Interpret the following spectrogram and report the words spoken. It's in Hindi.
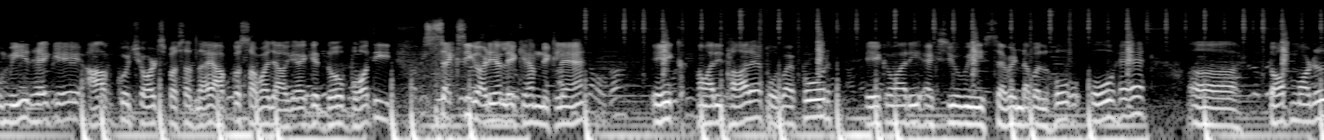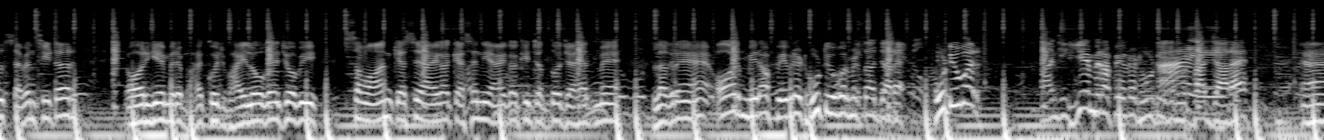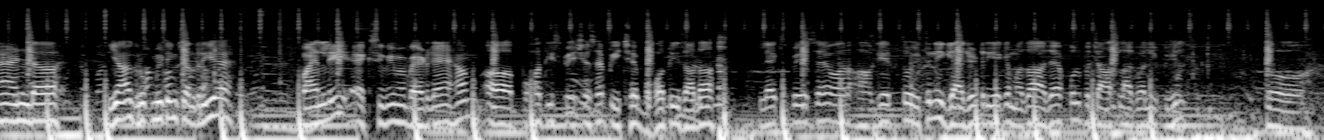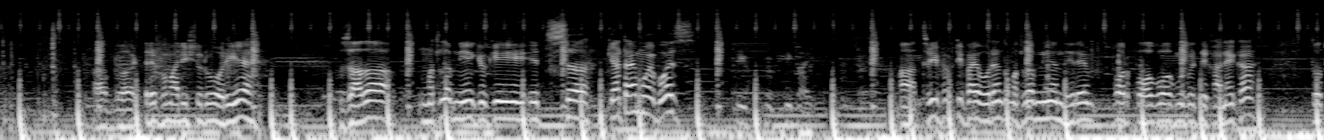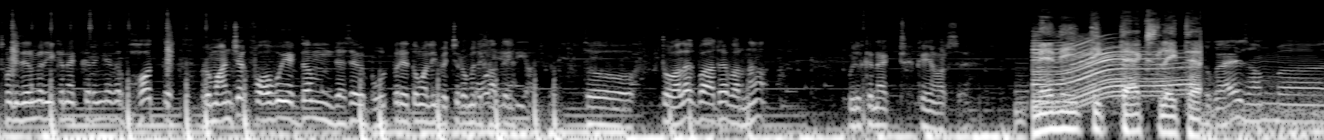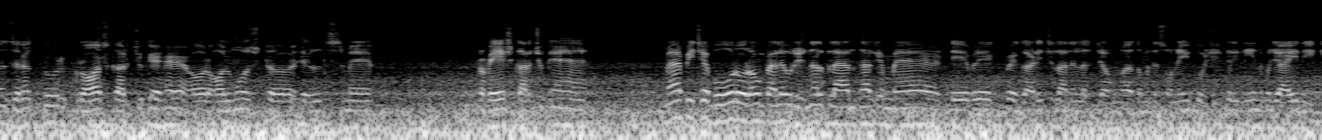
है कि आपको शॉर्ट्स पसंद आए आपको समझ आ गया कि दो बहुत ही सेक्सी गाड़ियाँ लेके हम निकले हैं। एक हमारी थार है फोर बाई फोर एक हमारी X U V seven double हो ओ है टॉप मॉडल सेवन सीटर और ये मेरे भाई कुछ भाई लोग हैं जो अभी सामान कैसे आएगा कैसे नहीं आएगा कि जद्दोजहद में लग रहे हैं। और मेरा फेवरेट हु ट्यूबर मेरे साथ जा रहा है। हु ट्यूबर हाँ जी। ये मेरा फेवरेट हु ट्यूबर मेरे साथ जा रहा है। एंड uh, यहाँ ग्रुप मीटिंग चल रही है। फाइनली एक्स में बैठ गए हैं हम। uh, बहुत ही स्पेशियस है पीछे बहुत ही ज़्यादा लेग स्पेस है और आगे तो इतनी गैजेटरी है कि मज़ा आ जाए फुल पचास लाख वाली फील तो अब ट्रिप हमारी शुरू हो रही है। ज़्यादा मतलब नहीं है क्योंकि इट्स uh, क्या टाइम हुआ है बॉयज़ हाँ थ्री फिफ्टी फाइव हो रहे हैं तो मतलब नहीं है अंधेरे और फॉग वॉग में कुछ दिखाने का। तो थोड़ी देर में रिकनेक्ट करेंगे अगर बहुत रोमांचक फॉग हुई एकदम जैसे भूत प्रेतों वाली पिक्चरों में दिखाते हैं। तो तो अलग बात है वरना विल कनेक्ट कहीं और से। Many later. तो गाइज़ हम ज़रकपुर क्रॉस कर चुके हैं और ऑलमोस्ट हिल्स में प्रवेश कर चुके हैं। मैं पीछे बोर हो रहा हूँ। पहले ओरिजिनल प्लान था कि मैं डे ब्रेक पे गाड़ी चलाने लग जाऊँगा तो मैंने सोने की कोशिश करी नींद मुझे आई नहीं।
